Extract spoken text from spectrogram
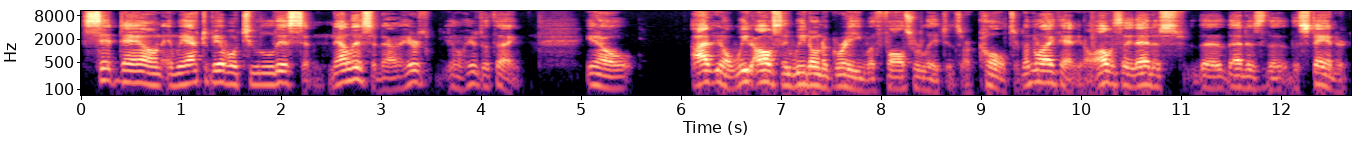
sit down and we have to be able to listen. Now, listen. Now, here's you know here's the thing. You know, I you know we obviously we don't agree with false religions or cults or nothing like that. You know, obviously that is the that is the the standard.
